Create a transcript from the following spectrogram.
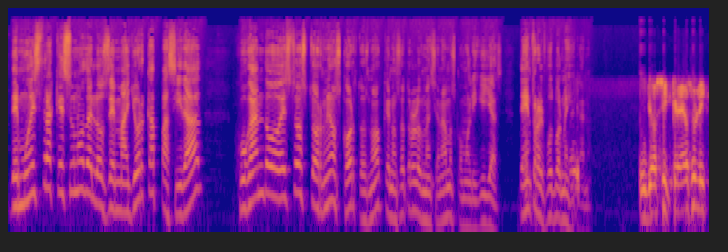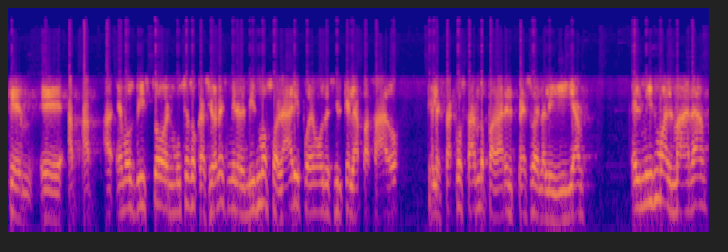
demuestra que es uno de los de mayor capacidad jugando estos torneos cortos, ¿no? Que nosotros los mencionamos como liguillas dentro del fútbol mexicano. Yo sí creo, Zuli, que eh, hemos visto en muchas ocasiones, mira, el mismo Solari podemos decir que le ha pasado, que le está costando pagar el peso de la liguilla. El mismo Almada,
